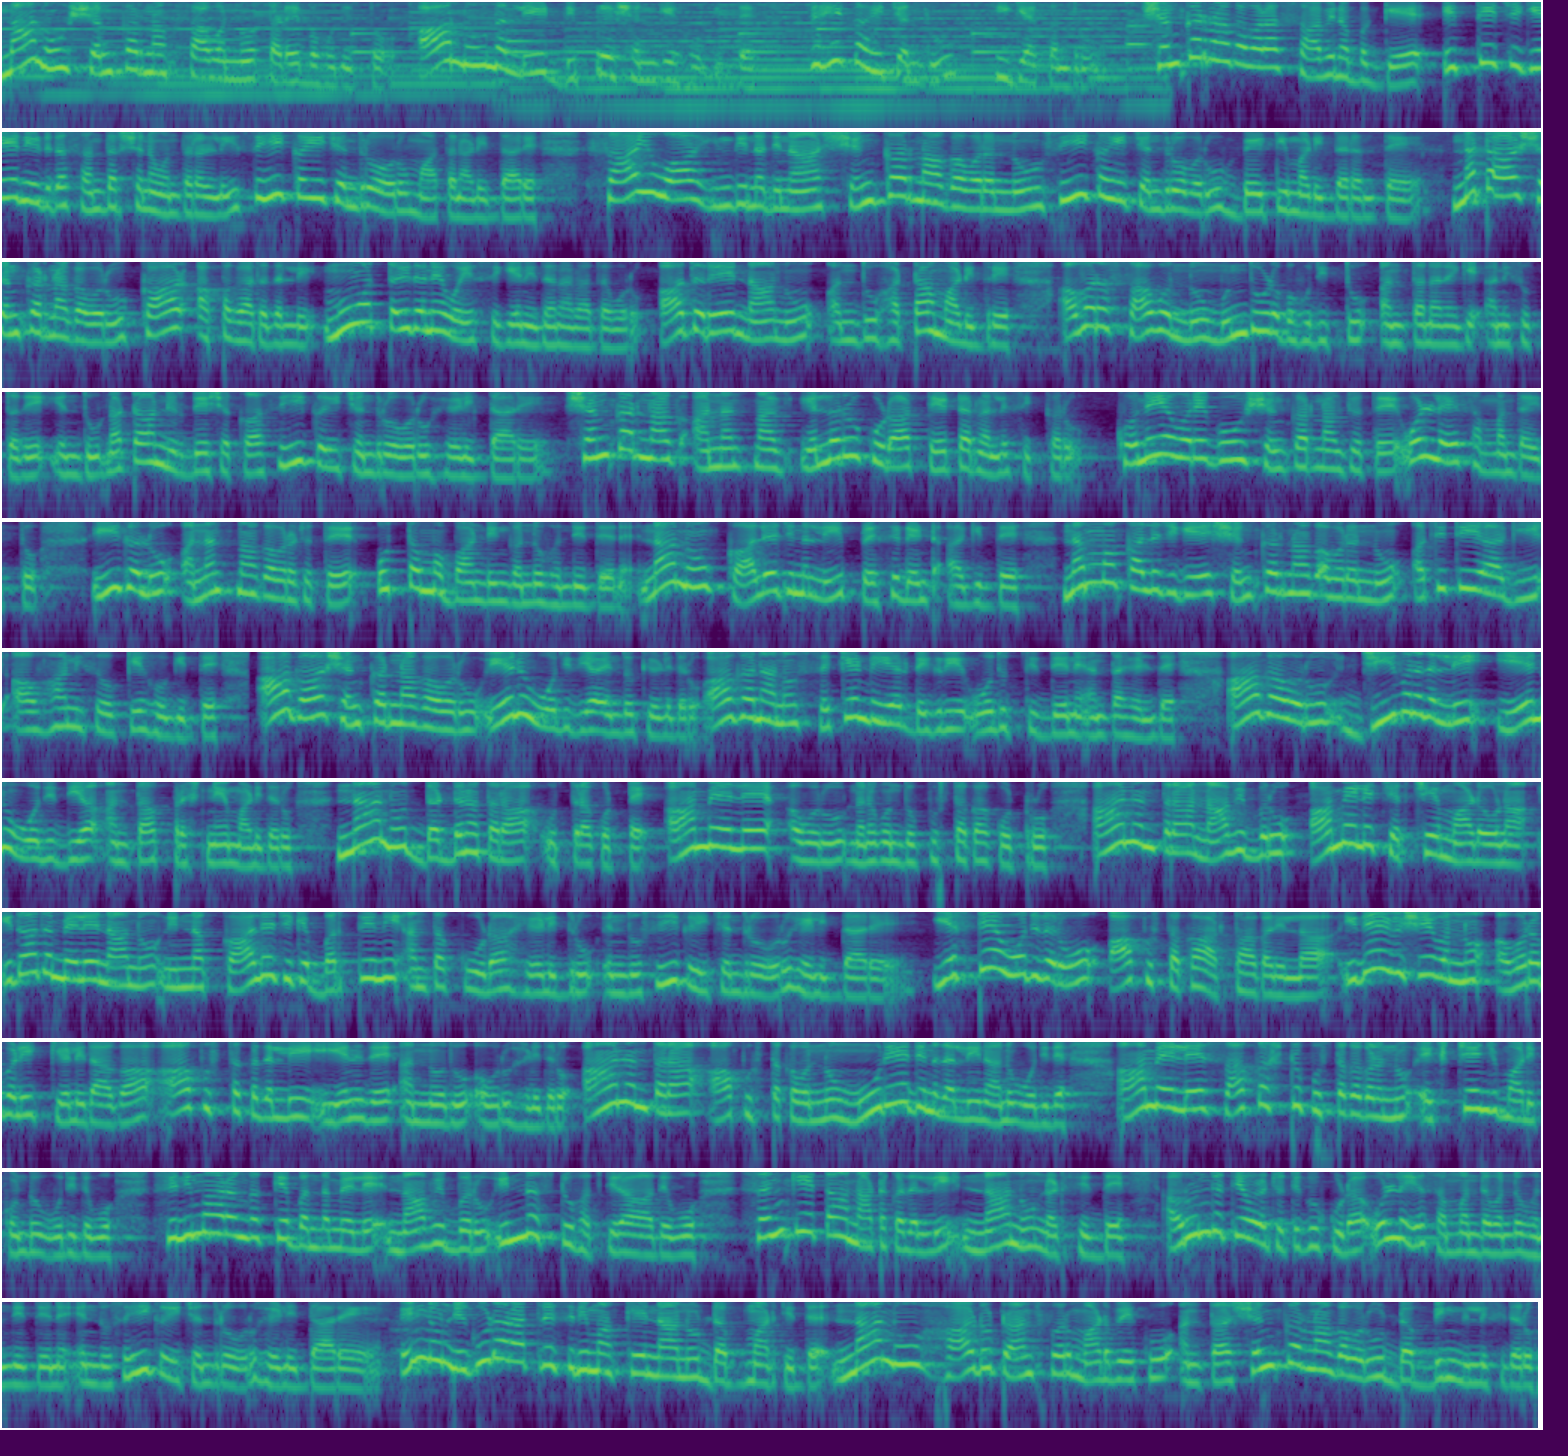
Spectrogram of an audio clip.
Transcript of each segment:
ನಾನು ಶಂಕರ್ನಾಗ್ ಸಾವನ್ನು ತಡೆಯಬಹುದಿತ್ತು. ಆ ನೋವಿನಲ್ಲಿ ಡಿಪ್ರೆಷನ್ಗೆ ಹೋಗಿದ್ದೆ. ಸಿಹಿ ಕಹಿ ಚಂದ್ರು ಹೀಗ್ಯಾಕಂದ್ರು ಶಂಕರ್ನಾಗ್ ಅವರ ಸಾವಿನ ಬಗ್ಗೆ ಇತ್ತೀಚೆಗೆ ನೀಡಿದ ಸಂದರ್ಶನವೊಂದರಲ್ಲಿ ಸಿಹಿ ಕಹಿ ಚಂದ್ರು ಅವರು ಮಾತನಾಡಿದ್ದಾರೆ. ಸಾಯುವ ಹಿಂದಿನ ದಿನ ಶಂಕರ್ನಾಗ್ ಅವರನ್ನು ಸಿಹಿ ಕಹಿ ಚಂದ್ರು ಅವರು ಭೇಟಿ ಮಾಡಿದ್ದರಂತೆ. ನಟ ಶಂಕರ್ನಾಗ್ ಅವರು ಕಾರ್ ಅಪಘಾತದಲ್ಲಿ ಮೂವತ್ತೈದನೇ ವಯಸ್ಸಿಗೆ ನಿಧನರಾದವರು. ಆದರೆ ನಾನು ಅಂದು ಹಠ ಮಾಡಿದ್ರೆ ಅವರ ಸಾವನ್ನು ಮುಂದೂಡಬಹುದಿತ್ತು ಅಂತ ನನಗೆ ಅನಿಸುತ್ತದೆ ಎಂದು ನಟ ನಿರ್ದೇಶಕ ಸಿಹಿ ಕೈ ಚಂದ್ರು ಅವರು ಹೇಳಿದ್ದಾರೆ. ಶಂಕರ್ ನಾಗ್, ಅನಂತ್ ನಾಗ್ ಎಲ್ಲರೂ ಕೂಡ ಥಿಯೇಟರ್ನಲ್ಲಿ ಸಿಕ್ಕರು. ಕೊನೆಯವರೆಗೂ ಶಂಕರ್ನಾಗ್ ಜೊತೆ ಒಳ್ಳೆಯ ಸಂಬಂಧ ಇತ್ತು. ಈಗಲೂ ಅನಂತ್ನಾಗ್ ಅವರ ಜೊತೆ ಉತ್ತಮ ಬಾಂಡಿಂಗ್ ಅನ್ನು ಹೊಂದಿದ್ದೇನೆ. ನಾನು ಕಾಲೇಜಿನಲ್ಲಿ ಪ್ರೆಸಿಡೆಂಟ್ ಆಗಿದ್ದೆ. ನಮ್ಮ ಕಾಲೇಜಿಗೆ ಶಂಕರ್ನಾಗ್ ಅವರನ್ನು ಅತಿಥಿಯಾಗಿ ಆಹ್ವಾನಿಸೋಕೆ ಹೋಗಿದ್ದೆ. ಆಗ ಶಂಕರ್ನಾಗ್ ಅವರು, ಏನು ಓದಿದ್ಯಾ? ಎಂದು ಕೇಳಿದರು. ಆಗ ನಾನು ಸೆಕೆಂಡ್ ಇಯರ್ ಡಿಗ್ರಿ ಓದುತ್ತಿದ್ದೇನೆ ಅಂತ ಹೇಳಿದೆ. ಆಗ ಅವರು, ಜೀವನದಲ್ಲಿ ಏನು ಓದಿದ್ಯಾ? ಅಂತ ಪ್ರಶ್ನೆ ಮಾಡಿದರು. ನಾನು ದಡ್ಡನ ಥರ ಉತ್ತರ ಕೊಟ್ಟೆ. ಆಮೇಲೆ ಅವರು ನನಗೊಂದು ಪುಸ್ತಕ ಕೊಟ್ಟರು ಆ ನಂತರ ನಾವಿಬ್ಬರು ಆಮೇಲೆ ಚರ್ಚೆ ಮಾಡೋಣ. ಇದಾದ ಮೇಲೆ ನಾನು ನಿನ್ನ ಕಾಲೇಜಿಗೆ ಬರ್ತೀನಿ ಅಂತ ಕೂಡ ಹೇಳಿದ್ರು ಎಂದು ಸಿಹಿ ಕರಿಚಂದ್ರು ಚಂದ್ರು ಅವರು ಹೇಳಿದ್ದಾರೆ. ಎಷ್ಟೇ ಓದಿದರೂ ಆ ಪುಸ್ತಕ ಅರ್ಥ ಆಗಲಿಲ್ಲ. ಇದೇ ವಿಷಯವನ್ನು ಅವರ ಬಳಿ ಕೇಳಿದಾಗ ಆ ಪುಸ್ತಕದಲ್ಲಿ ಏನಿದೆ ಅನ್ನೋದು ಅವರು ಹೇಳಿದರು. ಆ ನಂತರ ಆ ಪುಸ್ತಕವನ್ನು ಮೂರೇ ದಿನದಲ್ಲಿ ನಾನು ಓದಿದೆ. ಆಮೇಲೆ ಸಾಕಷ್ಟು ಪುಸ್ತಕಗಳನ್ನು ಎಕ್ಸ್ಚೇಂಜ್ ಮಾಡಿಕೊಂಡು ಓದಿದೆವು. ಸಿನಿಮಾ ರಂಗಕ್ಕೆ ಬಂದ ಮೇಲೆ ನಾವಿಬ್ಬರು ಇನ್ನಷ್ಟು ಹತ್ತಿರ ಆದೆವು. ಸಂಕೇತ ನಾಟಕದಲ್ಲಿ ನಾನು ನಟಿಸಿದ್ದೆ. ಅರುಂಧತಿಯವರ ಜೊತೆಗೂ ಕೂಡ ಒಳ್ಳೆಯ ಸಂಬಂಧವನ್ನು ಹೊಂದಿದ್ದೇನೆ ಎಂದು ಸಿಹಿ ಕೈ ಚಂದ್ರು ಅವರು ಹೇಳಿದ್ದಾರೆ. ಇನ್ನು ನಿಗೂಢ ರಾತ್ರಿ ಸಿನಿಮಾಕ್ಕೆ ನಾನು ಡಬ್ ಮಾಡ್ತಿದ್ದೆ. ನಾನು ಹಾಡು ಟ್ರಾನ್ಸ್ಫರ್ ಮಾಡಬೇಕು ಅಂತ ಶಂಕರ್ ನಾಗ್ ಅವರು ಡಬ್ಬಿಂಗ್ ನಿಲ್ಲಿಸಿದರು.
